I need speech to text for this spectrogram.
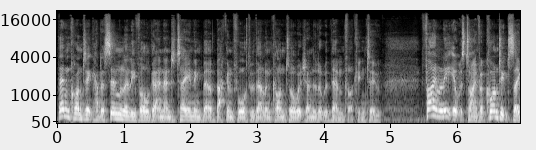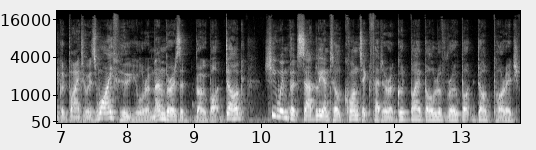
Then Quantic had a similarly vulgar and entertaining bit of back and forth with Ellen Contour, which ended up with them fucking too. Finally, it was time for Quantic to say goodbye to his wife, who you'll remember is a robot dog. She whimpered sadly until Quantic fed her a goodbye bowl of robot dog porridge,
